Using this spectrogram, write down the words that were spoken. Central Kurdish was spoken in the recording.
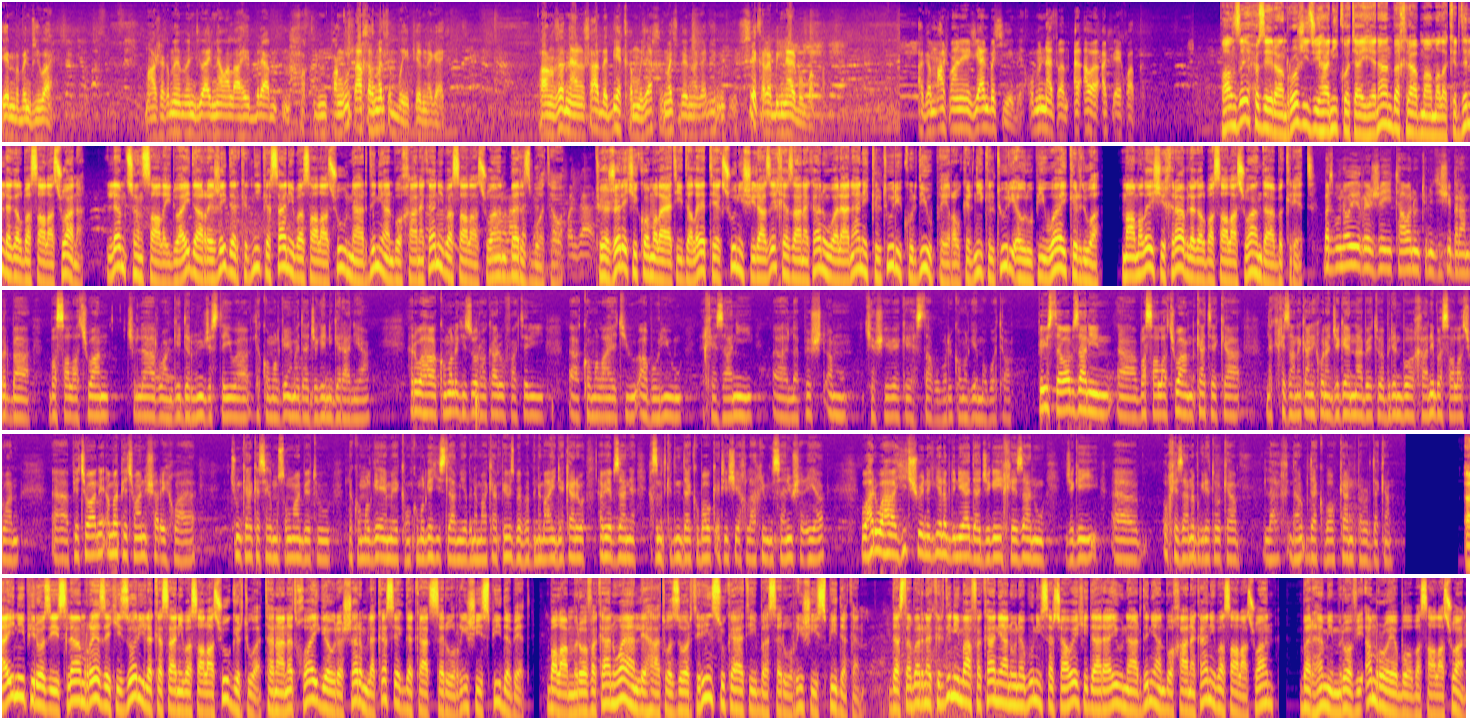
دێم بە بندیوار ماشەکەم بە بندیوار نا وەڵاهی برام حەق پەنجوو ساڵ خزمەتم بۆیە پێم نەگات پانزە نانە ساڵ بە بێ کەموزە خزمەت پێم نەگات سێ کەڕە بینار بووم بەڵ ئەگەم ماشمانێ ژیان بەسیێ بێ خۆ من ناتوانم ئەوە ئەشیای خوا بکەم پانزەی حوزەیران ڕۆژی جیهانی کۆتاییهێنان بە خراپ مامەڵەکردن لەگەڵ بەساڵاچووانە، لەم چەند ساڵەی دواییدا ڕێژەی دەرکردنی کەسانی بەساڵاچوو و ناردنیان بۆ خانەکانی بەساڵاچووان بەرزبووەتەوە. توێژەرێکی کۆمەڵایەتی دەڵێت، تێکچوونی شیرازەی خێزانەکان و وەلانانی کلتووری کوردی و پەیڕەوکردنی کلتووری ئەوروپی وایکردووە مامەڵەیەکی خراپ لەگەڵ بەساڵاچوواندا بکرێت. بەرزبوونەوەی ڕێژەی تاوان و توندوتیژی بەرامبەر بە بەساڵاچووان چ لە ڕوانگەی دەروونی و جەستەییوە لە کۆمەڵگەی ئێمەدا جێگەی نیگەرانییە. هەروەها کۆمەڵێکی زۆر هۆکار و فاکتەری کۆمەڵایەتی و ئابووری و خێزانی لە پشت ئەم کێشەیەوەیە کە ئێستا ڕووبەڕووی کۆمەڵگەی ئێمە بووەتەوە. پێویستە ئەوە بزانین بەساڵاچوان کاتێک کە لە خێزانەکانی خۆیان جێگەیان نابێت و ئەبرێن بۆ خانەی بەساڵاچوان پێچوانی ئەمە پێچوانی شەرعی خوایە چونکە هەر کەسێک مسلمان بێت و لە کۆمەلگە ئێمە کەم کۆمەلگەی ئیسلامیە بنەماکان پێویست بە بنەمایینەکانەوە هەبێ بزانێ خزمەتکردن دایک و باوک ئەرێکی ئەخلاقی و ئینسانی و شەرعە و هەروەها هیچ شوێنێک نیە لەم دنیادا جێگەی خێزان و جێگەی ئەو خێزانە بگرێتەوە کە لە داک باوکان پەروەردەکان ئایینی پیرۆزی ئیسلام ڕێزێکی زۆری لە کەسانی بەساڵاچوو گرتووە، تەنانەت خوای گەورە شەرم لە کەسێک دەکات سەر و ڕیشی سپی دەبێت، بەڵام مرۆڤەکان وایان لێهاتووە زۆرترین سووکایەتی بە سەر و ڕیشی سپی دەکەن، دەستەبەر نەکردنی مافەکانیان و نەبوونی سەرچاوەیەکی دارایی و ناردنیان بۆ خانەکانی بەساڵاچوان، بەرهەمی مرۆڤی ئەمڕۆیە بۆ بەساڵاچوان.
